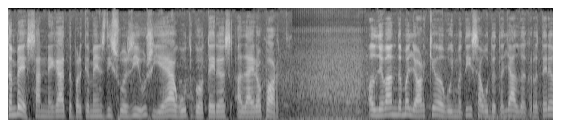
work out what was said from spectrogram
També s'han negat aparcaments dissuasius i hi ha hagut goteres a l'aeroport. Al llevant de Mallorca, avui matí s'ha hagut de tallar la carretera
